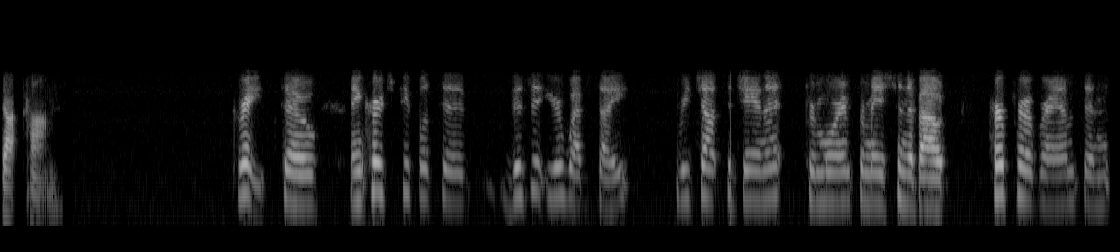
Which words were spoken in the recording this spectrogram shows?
dot com. Great. So I encourage people to visit your website, reach out to Janet for more information about her programs and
